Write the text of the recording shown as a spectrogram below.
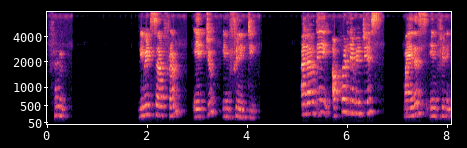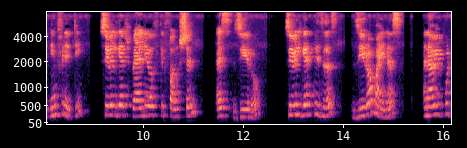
from limits are from a to infinity. And now the upper limit is minus infinity. So you will get value of the function as 0. So you will get this as 0 minus and now you put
